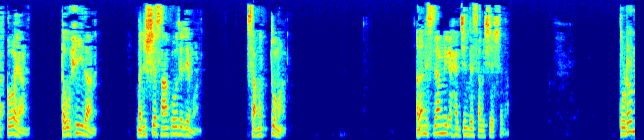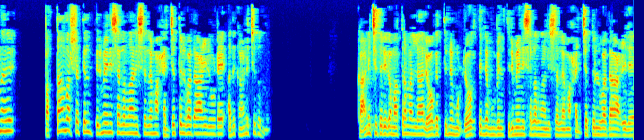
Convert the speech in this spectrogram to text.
തക്വയാണ് തൗഹീദാണ് മനുഷ്യ സാഹോദര്യമാണ് സമത്വമാണ്. അതാണ് ഇസ്ലാമിക ഹജ്ജിന്റെ സവിശേഷത. തുടർന്ന് പത്താം വർഷത്തിൽ തിരുമേനി സല്ലല്ലാഹു അലൈഹി വസല്ലമ ഹജ്ജത്തുൽ വദായിലൂടെ അത് കാണിച്ചു തന്നു. കാണിച്ചു തരിക മാത്രമല്ല ലോകത്തിന് ലോകത്തിന്റെ മുമ്പിൽ തിരുമേനി സല്ലല്ലാഹു അലൈഹി വസല്ലമ ഹജ്ജത്തുൽ വദായിലെ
